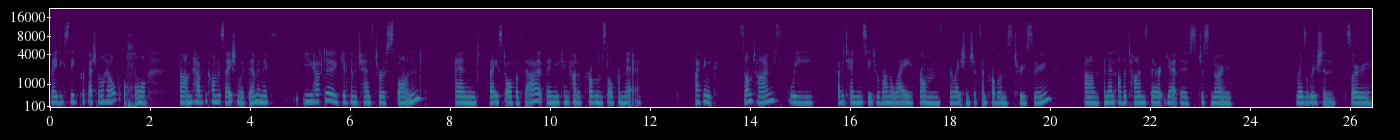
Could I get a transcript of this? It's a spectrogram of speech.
maybe seek professional help or um, have the conversation with them. And if you have to give them a chance to respond, and based off of that, then you can kind of problem solve from there. I think sometimes we have a tendency to run away from relationships and problems too soon. Um, and then other times there, yeah, there's just no resolution. So,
